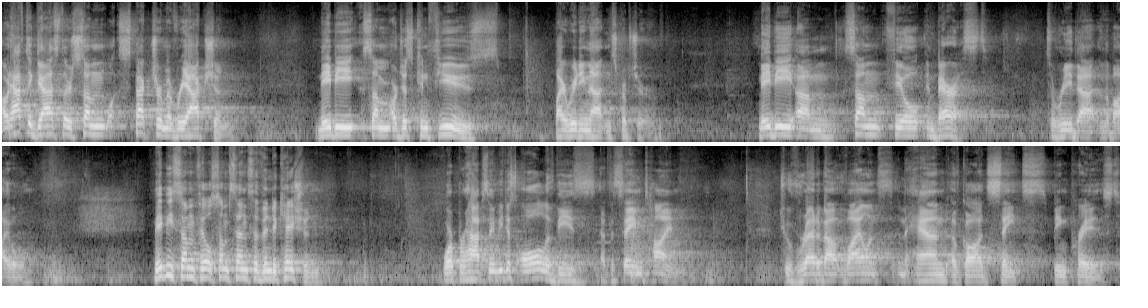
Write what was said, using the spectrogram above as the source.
I would have to guess there's some spectrum of reaction. Maybe some are just confused by reading that in Scripture. Maybe um, some feel embarrassed to read that in the Bible. Maybe some feel some sense of vindication, or perhaps maybe just all of these at the same time to have read about violence in the hand of God's saints being praised.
